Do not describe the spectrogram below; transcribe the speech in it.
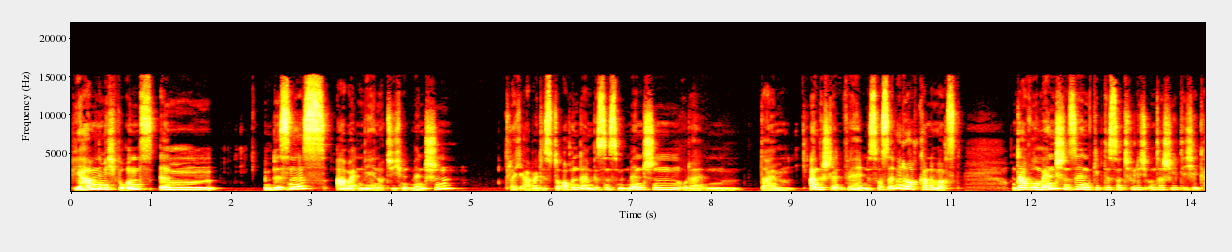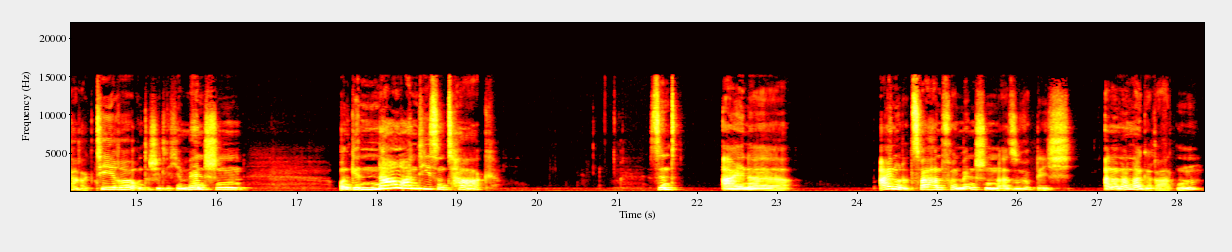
Wir haben nämlich bei uns im, im Business, arbeiten wir ja natürlich mit Menschen, Vielleicht arbeitest du auch in deinem Business mit Menschen oder in deinem Angestelltenverhältnis, was immer du auch gerade machst. Und da, wo Menschen sind, gibt es natürlich unterschiedliche Charaktere, unterschiedliche Menschen. Und genau an diesem Tag sind eine ein oder zwei Handvoll Menschen also wirklich aneinander geraten.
